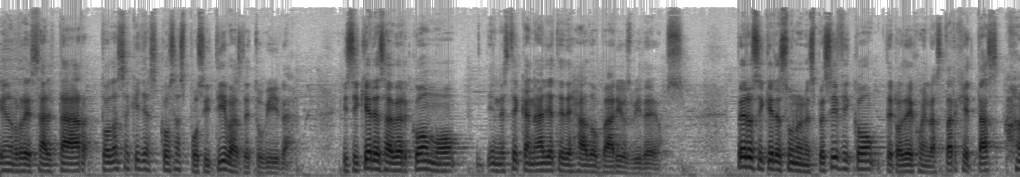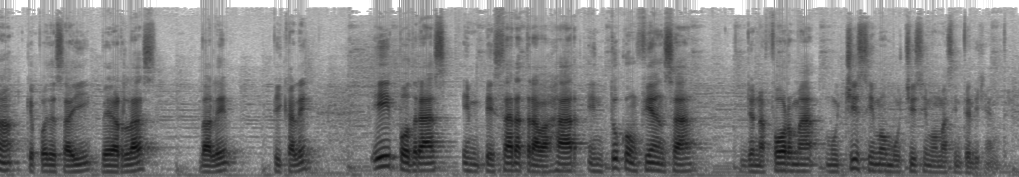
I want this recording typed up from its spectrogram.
en resaltar todas aquellas cosas positivas de tu vida. Y si quieres saber cómo, en este canal ya te he dejado varios videos. Pero si quieres uno en específico, te lo dejo en las tarjetas, que puedes ahí verlas, dale, pícale, y podrás empezar a trabajar en tu confianza de una forma muchísimo, muchísimo más inteligente.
